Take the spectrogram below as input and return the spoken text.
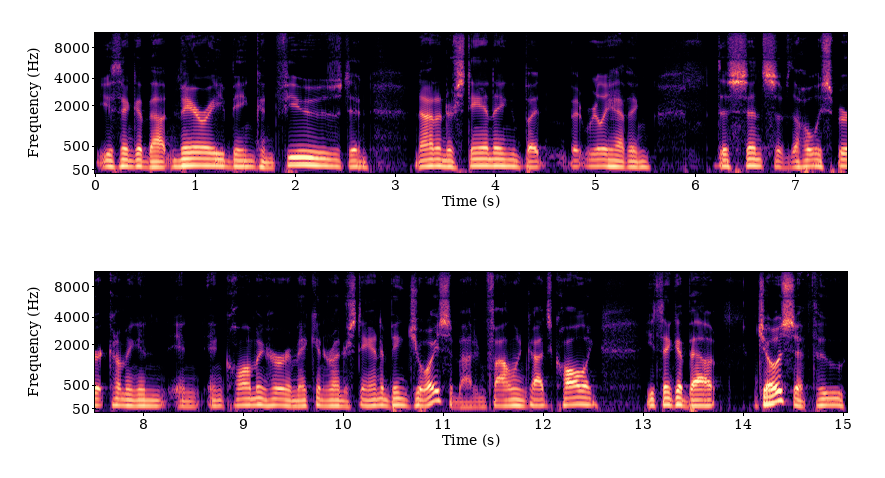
You think about Mary being confused and not understanding, but but really having this sense of the Holy Spirit coming in and, and calming her and making her understand and being joyous about it and following God's calling. You think about Joseph, who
